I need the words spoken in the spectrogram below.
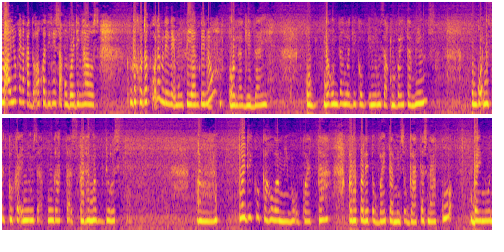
Maayo kay nakaduaw ka din sa akong boarding house. Dako-dako naman na imong tiyante, no? O lagi day. Og naundang lagi kog inom sa akong vitamins. Og wa na sad ko kainom sa akong gatas para mabdos. Ah, pwede ko kahuwam nimo og kwarta para palit og vitamins ug gatas nako. Day mo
